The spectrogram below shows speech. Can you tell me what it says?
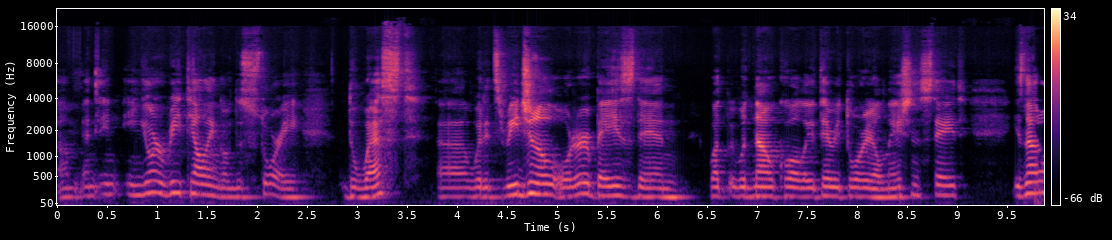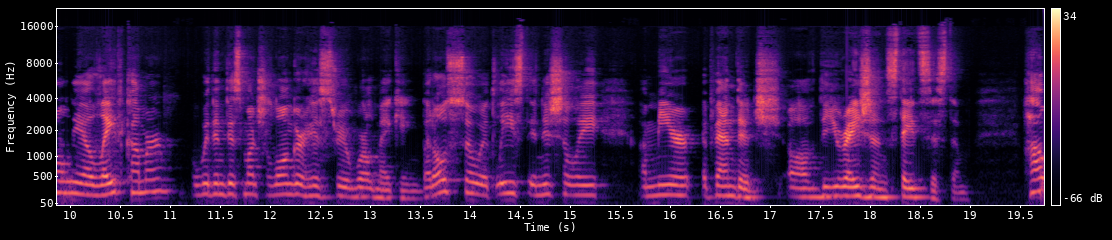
Um, and in, in your retelling of the story, the West, uh, with its regional order based in what we would now call a territorial nation state, is not only a latecomer within this much longer history of world making, but also, at least initially, a mere appendage of the Eurasian state system. How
